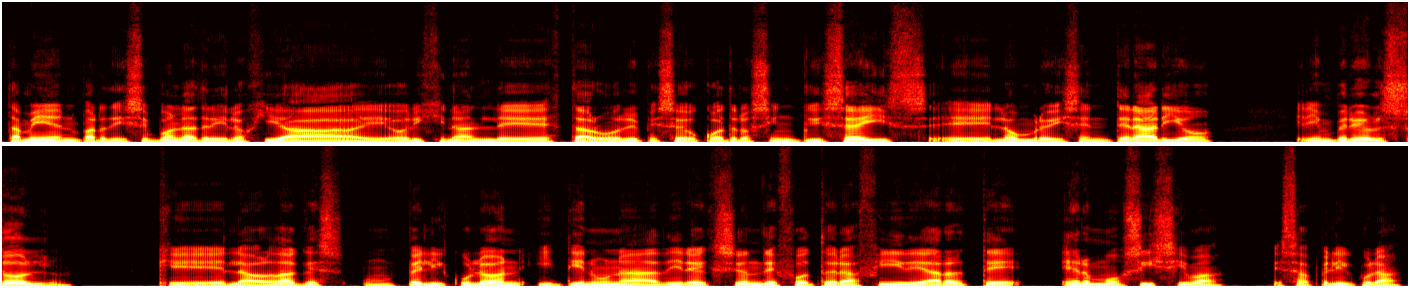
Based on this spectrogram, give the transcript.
también participó en la trilogía eh, original de Star Wars, episodio 4, 5 y 6, eh, El hombre bicentenario, El imperio del sol, que la verdad que es un peliculón y tiene una dirección de fotografía y de arte hermosísima, esa película,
